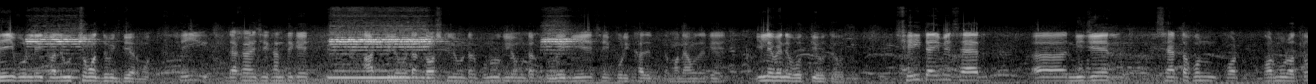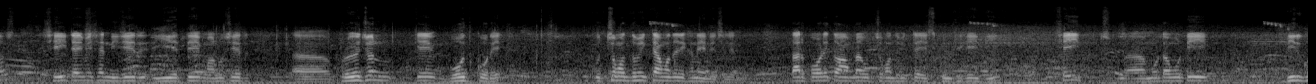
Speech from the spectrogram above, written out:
নেই বললেই চলে উচ্চ মাধ্যমিক দেওয়ার মতো। সেই দেখা যাচ্ছে এখান থেকে আট কিলোমিটার, দশ কিলোমিটার, পনেরো কিলোমিটার দূরে গিয়ে সেই পরীক্ষা মানে আমাদেরকে ইলেভেনে ভর্তি হতে হতো। সেই টাইমে স্যার নিজের স্যার তখন কর্মরত। সেই টাইমে স্যার নিজের ইয়েতে মানুষের প্রয়োজনকে বোধ করে উচ্চ মাধ্যমিকটা আমাদের এখানে এনেছিলেন। তারপরে তো আমরা উচ্চ মাধ্যমিকটা স্কুল থেকেই দিই। সেই মোটামুটি দীর্ঘ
